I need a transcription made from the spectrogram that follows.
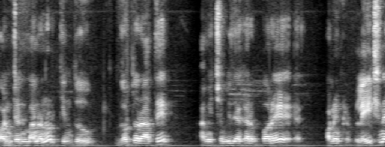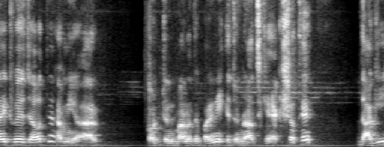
কন্টেন্ট বানানোর। কিন্তু গত রাতে আমি ছবি দেখার পরে অনেক লেট নাইট হয়ে যাওয়াতে আমি আর কন্টেন্ট বানাতে পারিনি। এজন্য আজকে একসাথে দাগি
